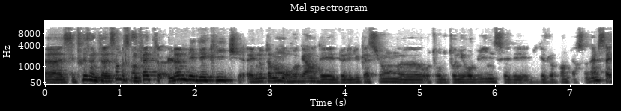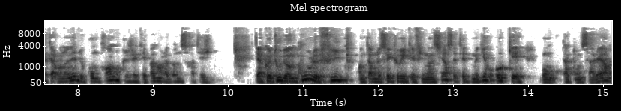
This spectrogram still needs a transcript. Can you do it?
Euh, c'est très intéressant parce qu'en fait, l'un des déclics, et notamment au regard des, de l'éducation autour de Tony Robbins et du développement personnel, ça a été à un moment donné de comprendre que j'étais pas dans la bonne stratégie. C'est-à-dire que tout d'un coup, le flip en termes de sécurité financière, c'était de me dire, OK, bon, tu as ton salaire,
